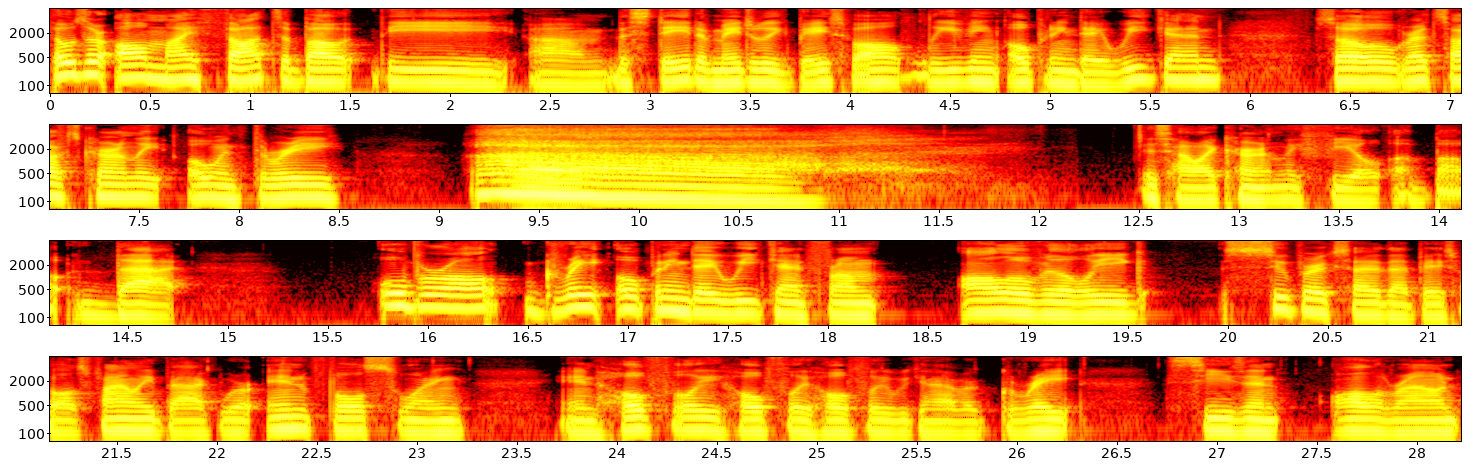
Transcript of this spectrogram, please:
those are all my thoughts about the um, the state of Major League Baseball leaving opening day weekend. So Red Sox currently 0 and 3. is how I currently feel about that. Overall, great opening day weekend from all over the league. Super excited that baseball is finally back. We're in full swing, and hopefully, hopefully, hopefully, we can have a great season all around.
